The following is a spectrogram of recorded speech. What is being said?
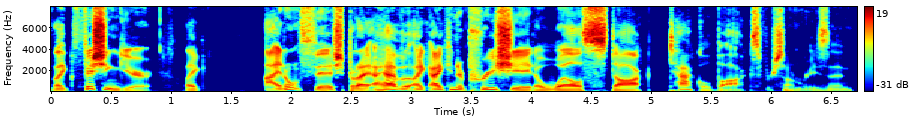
like fishing gear. Like I don't fish, but I, I have like I can appreciate a well stocked tackle box for some reason.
